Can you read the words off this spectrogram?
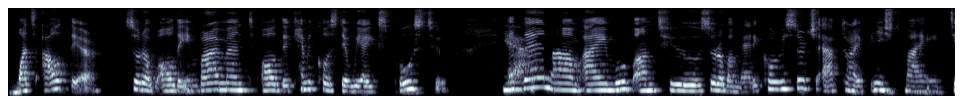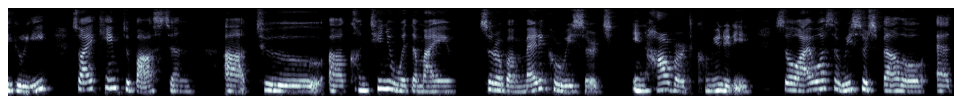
what's out there, sort of all the environment, all the chemicals that we are exposed to. Yeah. And then um, I moved on to sort of a medical research after I finished my degree. So I came to Boston uh, to uh, continue with my sort of a medical research in Harvard community. So I was a research fellow at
